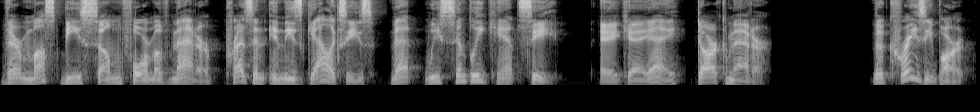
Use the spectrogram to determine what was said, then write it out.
there must be some form of matter present in these galaxies that we simply can't see, aka dark matter. The crazy part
